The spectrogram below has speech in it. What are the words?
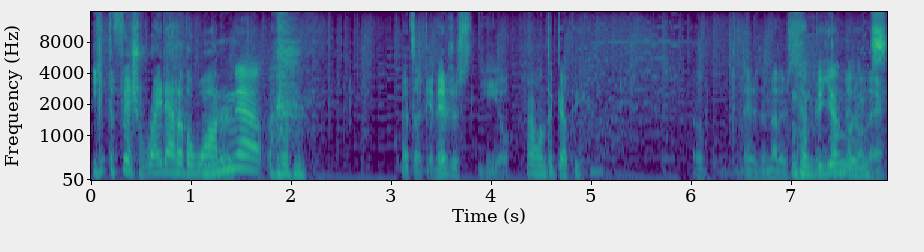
Eat the fish right out of the water! No. That's okay, they're just heal. I want the guppy. Oh, there's another The secret in middle younglings.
